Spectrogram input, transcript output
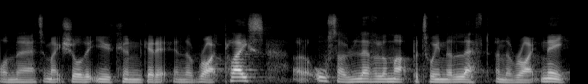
on there to make sure that you can get it in the right place and also level them up between the left and the right knee.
